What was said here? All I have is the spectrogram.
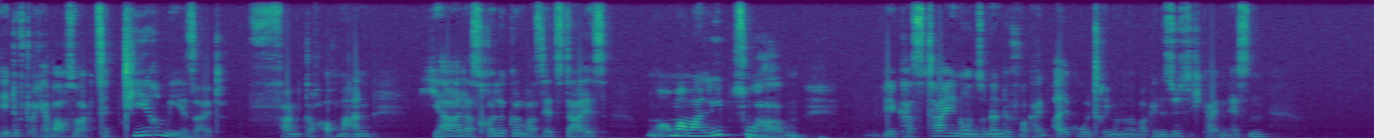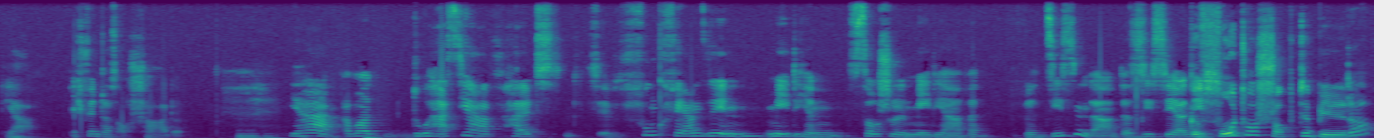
ihr dürft euch aber auch so akzeptieren, wie ihr seid. Fangt doch auch mal an, ja, das Rölleken, was jetzt da ist, auch mal, mal lieb zu haben. Wir kasteien uns und dann dürfen wir keinen Alkohol trinken und dann dürfen wir keine Süßigkeiten essen. Ja, ich finde das auch schade. Ja, aber du hast ja halt Funk, Fernsehen, Medien, Social Media. Was siehst du denn da? Das siehst du ja nicht. Gefotoshoppte Bilder?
